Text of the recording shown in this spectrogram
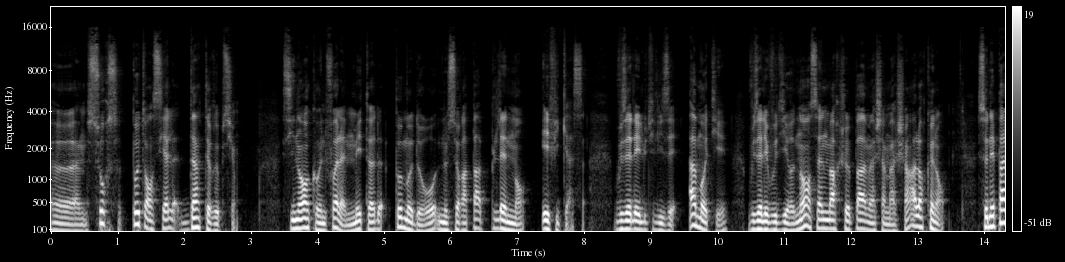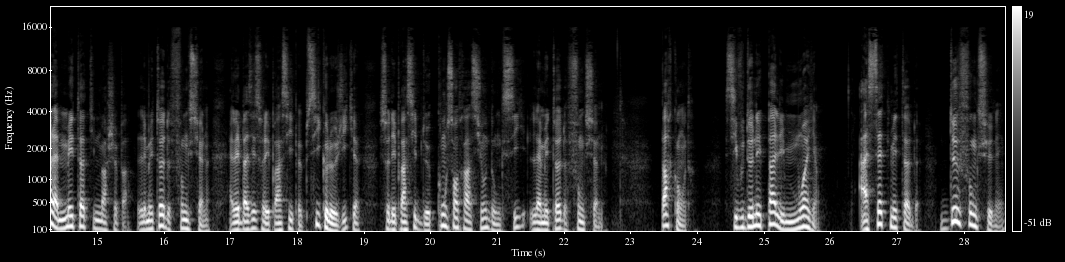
euh, source potentielle d'interruption. Sinon, encore une fois, la méthode Pomodoro ne sera pas pleinement efficace. Vous allez l'utiliser à moitié, vous allez vous dire non, ça ne marche pas, machin, machin, alors que non. Ce n'est pas la méthode qui ne marche pas. La méthode fonctionne. Elle est basée sur les principes psychologiques, sur des principes de concentration, donc si la méthode fonctionne. Par contre, si vous ne donnez pas les moyens à cette méthode de fonctionner,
